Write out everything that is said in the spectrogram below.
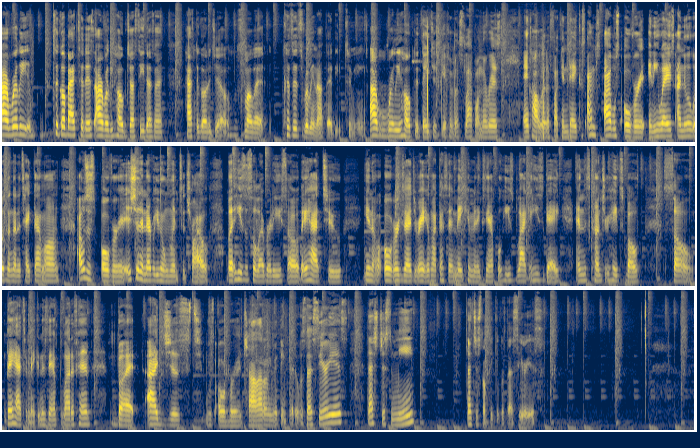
I really, to go back to this, I really hope Jussie doesn't have to go to jail, Smollett, because it's really not that deep to me. I really hope that they just give him a slap on the wrist and call it a fucking day, because I'm I was over it anyways. I knew it wasn't gonna take that long. I was just over it. It should have never even went to trial, but he's a celebrity, so they had to you know, over exaggerate and, like I said, make him an example. He's black and he's gay, and this country hates both. So they had to make an example out of him. But I just was over it, child. I don't even think that it was that serious. That's just me. I just don't think it was that serious.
